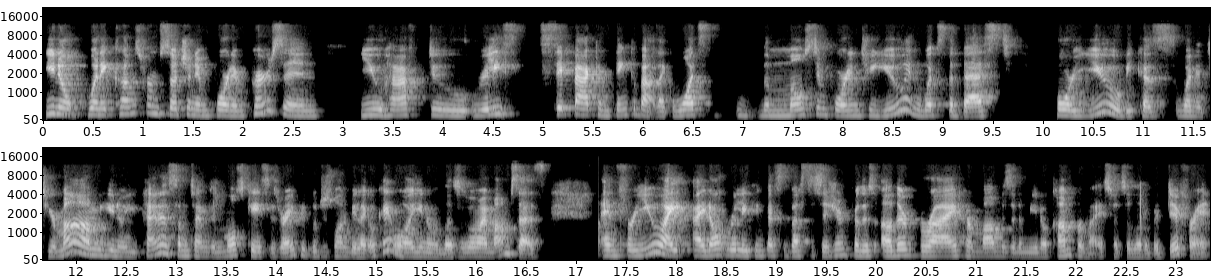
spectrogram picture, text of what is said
you know, when it comes from such an important person, you have to really sit back and think about like what's the most important to you and what's the best for you because when it's your mom you know you kind of sometimes in most cases right people just want to be like okay well you know this is what my mom says and for you, I, I don't really think that's the best decision. For this other bride, her mom is an immunocompromised, so it's a little bit different.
